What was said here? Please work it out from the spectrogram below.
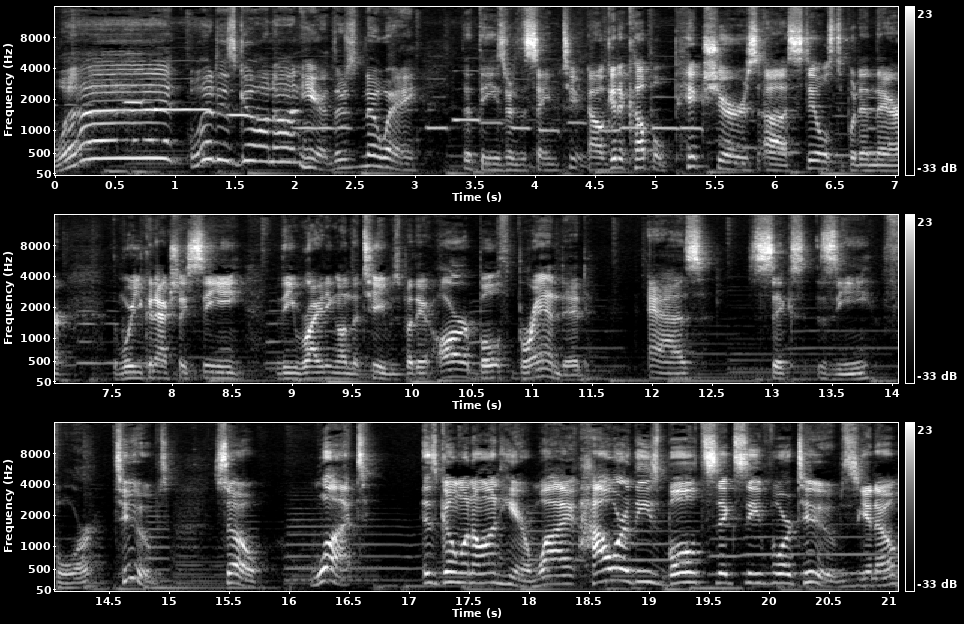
what? What is going on here? There's no way that these are the same tube. Now I'll get a couple pictures, uh, stills to put in there where you can actually see the writing on the tubes, but they are both branded as 6Z4 tubes. So what is going on here? Why, how are these both 6Z4 tubes, you know?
